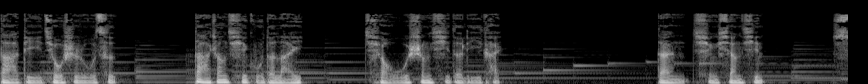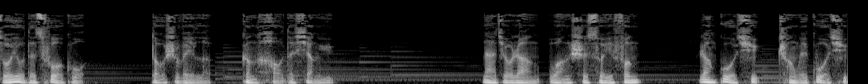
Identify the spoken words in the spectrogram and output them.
大抵就是如此，大张旗鼓的来，悄无声息的离开。但请相信，所有的错过，都是为了更好的相遇。那就让往事随风，让过去成为过去，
